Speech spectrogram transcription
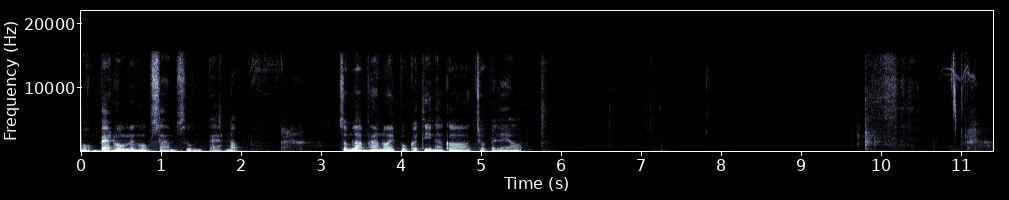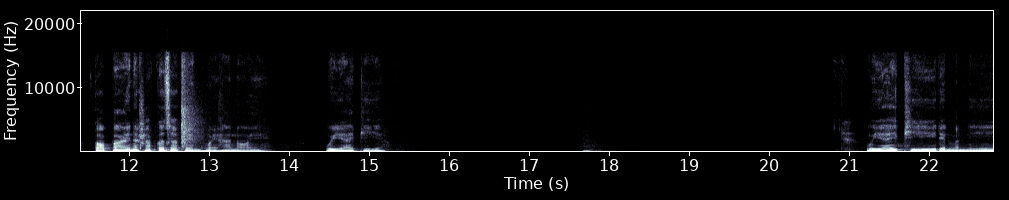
หกแปดหกหนึ่งหกสามศูนย์แปดเนาะสำหรับฮานอยปกตินะก็จบไปแล้ว ต่อไปนะครับก็จะเป็นหวยฮานอย VIP VIP เด่นวันนี้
